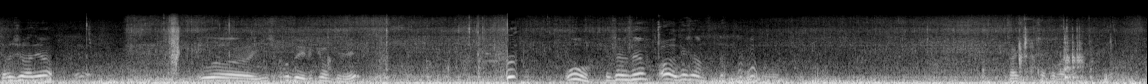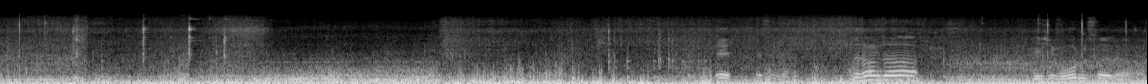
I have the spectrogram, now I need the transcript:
잠시만요 우와 20분도 이렇게 먹히지? 어? 오 괜찮으세요? 어 괜찮습니다. 다시 잠깐만요. 예 됐습니다. 죄송합니다. 25를 써야 되나?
